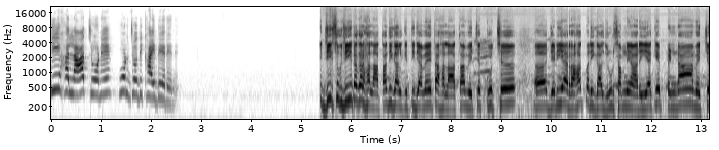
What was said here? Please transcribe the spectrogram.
ਕੀ ਹਾਲਾਤ ਜੋ ਨੇ, ਹੁਣ ਜੋ ਦਿਖਾਈ ਦੇ ਰਹੇ ਨੇ? ਜੀ, ਸੁਖਜੀਤ, ਅਗਰ ਹਾਲਾਤਾਂ ਦੀ ਗੱਲ ਕੀਤੀ ਜਾਵੇ ਤਾਂ ਹਾਲਾਤਾਂ ਵਿੱਚ ਕੁਝ ਜਿਹੜੀ ਹੈ ਰਾਹਤ ਭਰੀ ਗੱਲ ਜ਼ਰੂਰ ਸਾਹਮਣੇ ਆ ਰਹੀ ਹੈ ਕਿ ਪਿੰਡਾਂ ਵਿੱਚ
